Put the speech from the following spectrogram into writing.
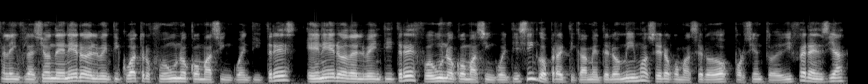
la inflación de enero del 24 fue 1,53, enero del 23 fue 1,55, prácticamente lo mismo, 0,02% de diferencia,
